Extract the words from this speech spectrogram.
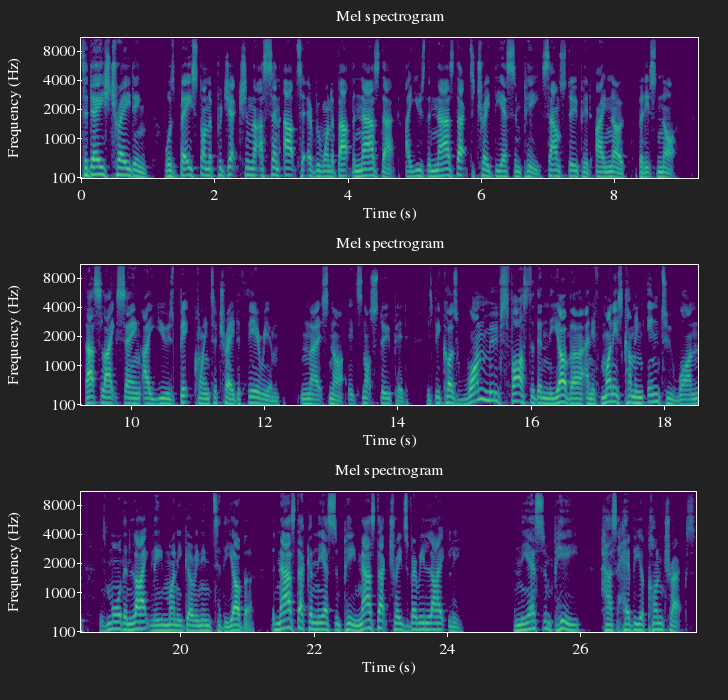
Today's trading was based on a projection that I sent out to everyone about the Nasdaq. I used the Nasdaq to trade the S&P. Sounds stupid, I know, but it's not. That's like saying I use Bitcoin to trade Ethereum. No, it's not. It's not stupid. It's because one moves faster than the other, and if money's coming into one, there's more than likely money going into the other. The Nasdaq and the S&P, Nasdaq trades very lightly, and the S&P has heavier contracts.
